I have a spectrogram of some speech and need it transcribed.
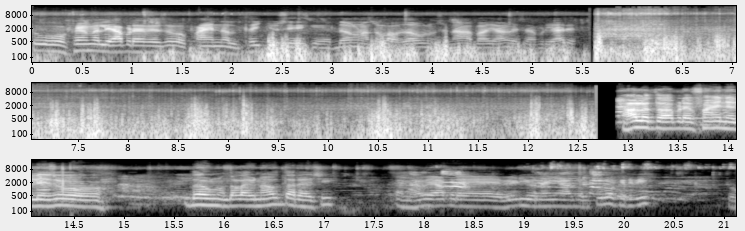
તો ફેમિલી આપણે હવે જો ફાઇનલ થઈ ગયું છે કે દવણા તળાવ જવાનું છે ના ભાઈ આવે છે આપણી હારે. હાલો, તો આપણે ફાઇનલી જો દવણું તળાવીને આવતા રહ્યા છીએ. અને હવે આપણે વિડીયોને અહીંયા આગળ પૂરો કરવી. તો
